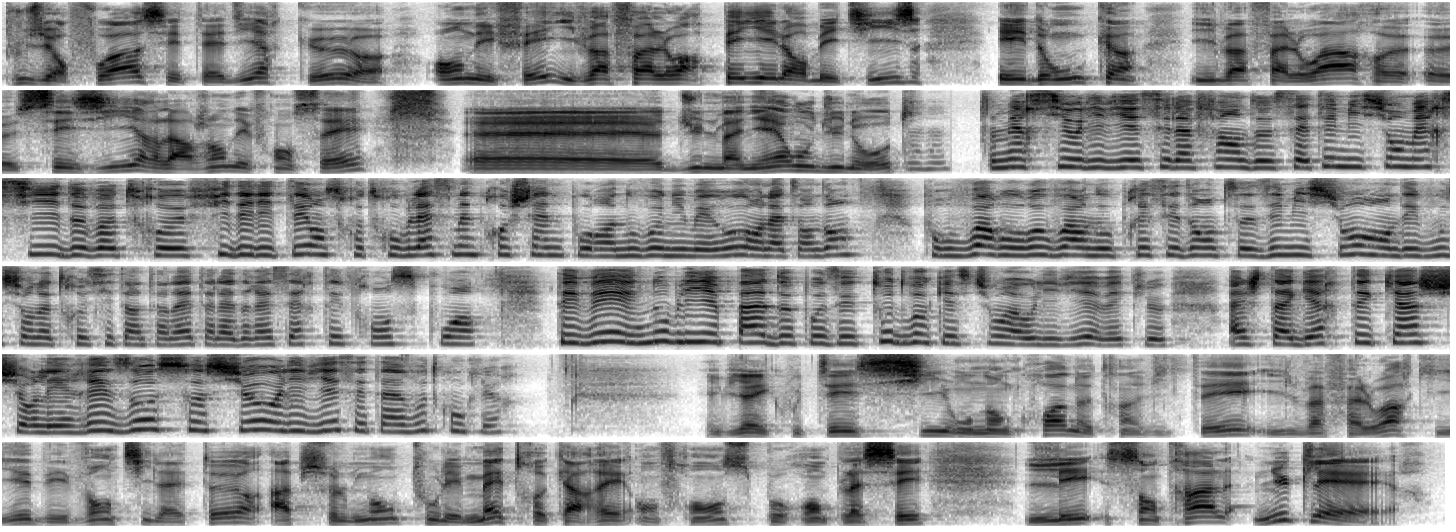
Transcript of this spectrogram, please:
plusieurs fois, c'est-à-dire que, en effet, il va falloir payer leurs bêtises et donc, il va falloir euh, euh, saisir l'argent des Français euh, d'une manière ou d'une autre. Mhm. Merci Olivier, c'est la fin de cette émission. Merci de votre fidélité. On se retrouve la semaine prochaine pour un nouveau numéro. En attendant, pour voir ou revoir nos précédentes émissions, rendez-vous sur notre site internet à l'adresse rtfrance.tv. Et n'oubliez pas de poser toutes vos questions à Olivier avec le hashtag RTCash sur les réseaux sociaux. Olivier, c'est à vous de conclure. Eh bien, écoutez, si on en croit notre invité, il va falloir qu'il y ait des ventilateurs absolument tous les mètres carrés en France pour remplacer les centrales nucléaires.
